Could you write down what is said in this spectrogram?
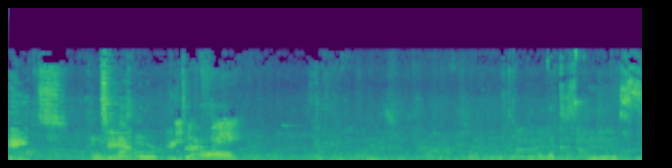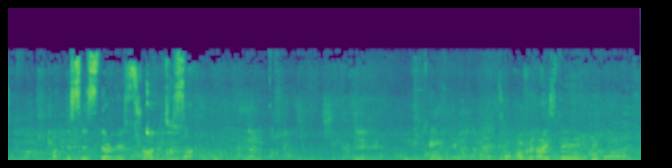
8, 10 or 8 and a half. I don't know what is this, but this is the restaurant design. Okay, so have a nice day, bye bye.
